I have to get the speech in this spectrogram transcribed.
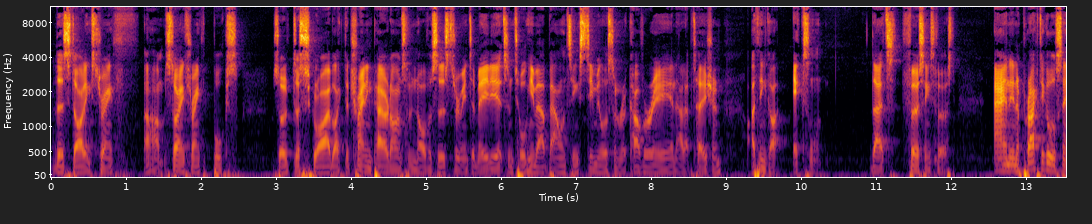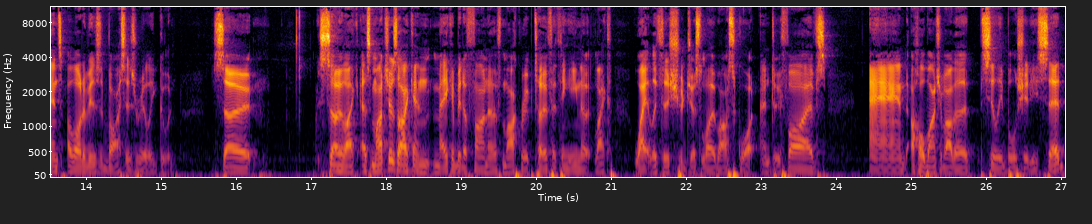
the starting strength um, starting strength books sort of describe like the training paradigms of novices through intermediates and talking about balancing stimulus and recovery and adaptation, I think are excellent. That's first things first. And in a practical sense, a lot of his advice is really good. So, so like as much as I can make a bit of fun of Mark Rippetoe for thinking that like weightlifters should just low bar squat and do fives, and a whole bunch of other silly bullshit he's said,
